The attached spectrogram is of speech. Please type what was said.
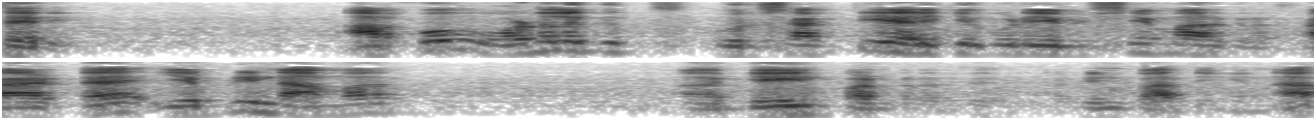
சரி. அப்போ உடலுக்கு ஒரு சக்தி அளிக்கக்கூடிய விஷயமா இருக்கிற ஃபேட்டை எப்படி நாம கெயின் பண்றது அப்படின்னு பாத்தீங்கன்னா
